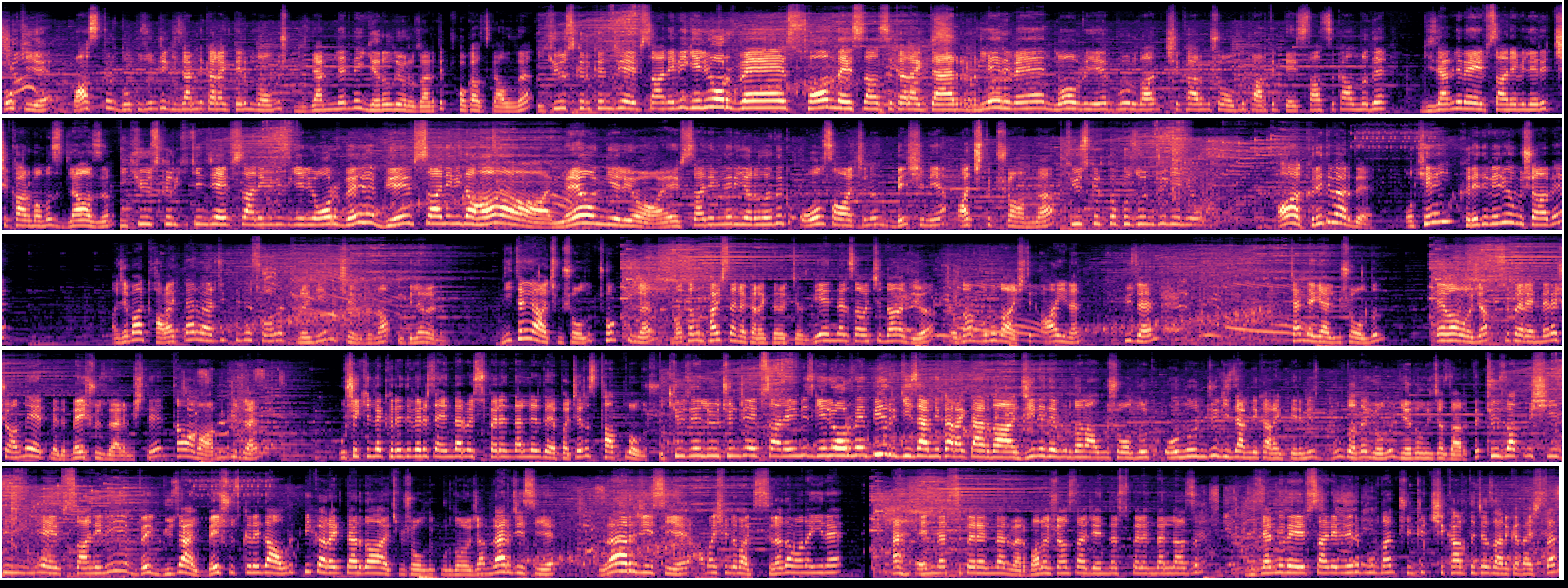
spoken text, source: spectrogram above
Çok iyi. Buster 9. gizemli karakterimiz olmuş. Gizemlilerine yarılıyoruz artık. Çok az kaldı. 240. efsanevi geliyor ve son destansı karakterleri ve Lowry'i buradan çıkarmış olduk. Artık destansı kalmadı. Gizemli ve efsanevileri çıkarmamız lazım. 242. efsanevimiz geliyor ve bir efsanevi daha. Leon geliyor. Efsanevileri yarıladık. 10 savaşçının 5'ini açtık şu anda. 249. geliyor. Aa kredi verdi. Okey. Kredi veriyormuş abi. Acaba karakter verecekti de sonra krediye mi çevirdi? Ne yaptı bilemedim. Nita'yı açmış olduk. Çok güzel. Bakalım kaç tane karakter açacağız. Bir ender savaşçı daha diyor. O zaman bunu da açtık. Aynen. Güzel. Sen de gelmiş oldun. Devam hocam. Süper Ender'e şu anda yetmedi. 500 vermişti. Tamam abi güzel. Bu şekilde kredi verirse Ender ve Süper Ender'leri de yapacağız. Tatlı olur. 253. efsanevimiz geliyor ve bir gizemli karakter daha. Jin'i de buradan almış olduk. 10. gizemli karakterimiz. Burada da yolu yarılayacağız artık. 267. efsanevi ve güzel. 500 kredi aldık. Bir karakter daha açmış olduk buradan hocam. Ver Jesse'ye. Ver Jesse'ye. Ama şimdi bak sırada bana yine Heh Ender Süper Ender ver. Bana şu an sadece Ender Süper Ender lazım. Gizemli ve efsanevileri buradan çünkü çıkartacağız arkadaşlar.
